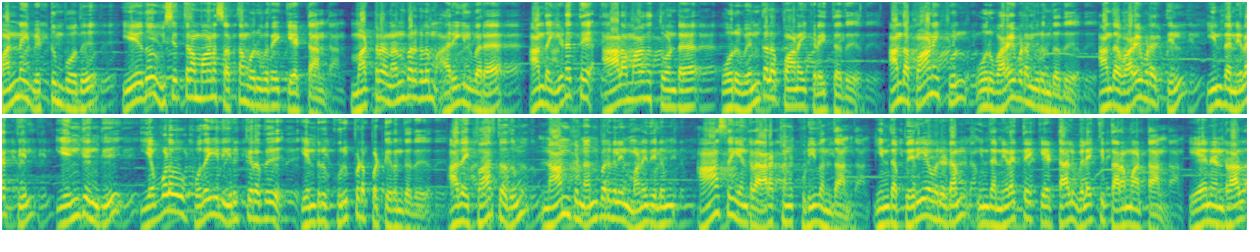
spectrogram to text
மண்ணை வெட்டும் போது ஏதோ விசித்திரமான சத்தம் வருவதை கேட்டான். மற்ற நண்பர்களும் அருகில் வர அந்த இடத்தை ஆழமாக தோண்ட ஒரு வெண்கல பானை கிடைத்தது. அந்த பானைக்குள் ஒரு வரைபடம் இருந்தது. அந்த வரைபடத்தில் இந்த நிலத்தில் எங்கெங்கு எவ்வளவு புதையல் இருக்கிறது என்று குறிப்பிடப்பட்டிருந்தது. அதை பார்த்ததும் நான்கு நண்பர்களின் மனதிலும் ஆசை என்ற அரக்கன் குடிவந்தான் இந்த பெரியவரிடம் இந்த நிலத்தை கேட்டால் விலைக்கு தரமாட்டான். ஏனென்றால்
